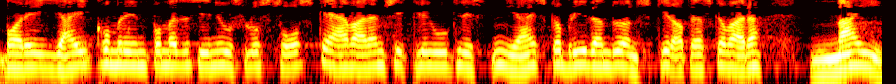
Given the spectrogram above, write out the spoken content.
Bare jeg kommer inn på medisin i Oslo, så skal jeg være en skikkelig god kristen. Jeg skal bli den du ønsker at jeg skal være. Nei.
